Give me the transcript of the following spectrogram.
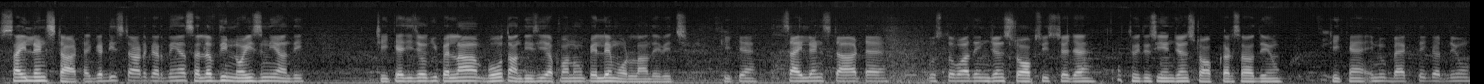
ਸਾਇਲੈਂਟ ਸਟਾਰਟ ਹੈ। ਗੱਡੀ ਸਟਾਰਟ ਕਰਦੇ ਆ ਸਲਫ ਦੀ ਨੋਇਜ਼ ਨਹੀਂ ਆਉਂਦੀ। ਠੀਕ ਹੈ ਜੀ, ਜੋ ਕਿ ਪਹਿਲਾਂ ਬਹੁਤ ਆਉਂਦੀ ਸੀ ਆਪਾਂ ਨੂੰ ਪਹਿਲੇ ਮਾਡਲਾਂ ਦੇ ਵਿੱਚ। ਠੀਕ ਹੈ ਸਾਇਲੈਂਟ ਸਟਾਰਟ ਹੈ। ਉਸ ਤੋਂ ਬਾਅਦ ਇੰਜਨ ਸਟਾਪ ਸਵਿਚ ਹੈ। ਇੱਥੋਂ ਹੀ ਤੁਸੀਂ ਇੰਜਨ ਸਟਾਪ ਕਰ ਸਕਦੇ ਹੋ। ਠੀਕ ਹੈ, ਇਹਨੂੰ ਬੈਕ ਤੇ ਕਰਦੇ ਹੋ।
